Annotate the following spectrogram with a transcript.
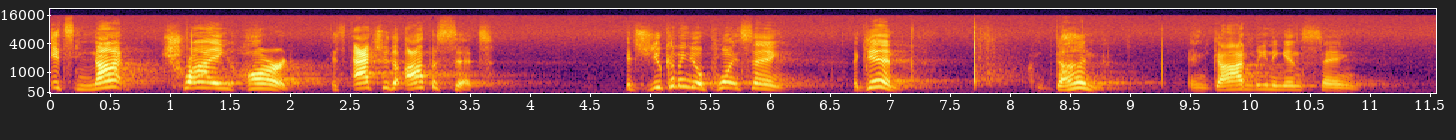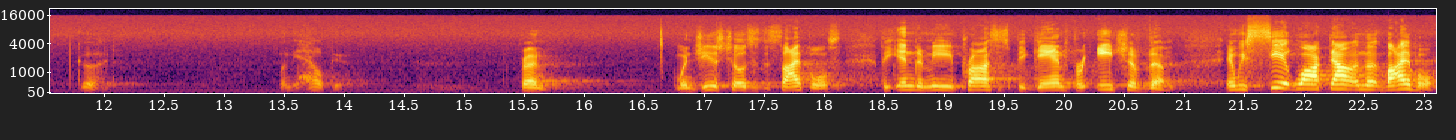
it's not trying hard, it's actually the opposite. It's you coming to a point saying, again, I'm done. And God leaning in saying, good. Let me help you. Friend, when Jesus chose his disciples, the end of me process began for each of them. And we see it walked out in the Bible.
